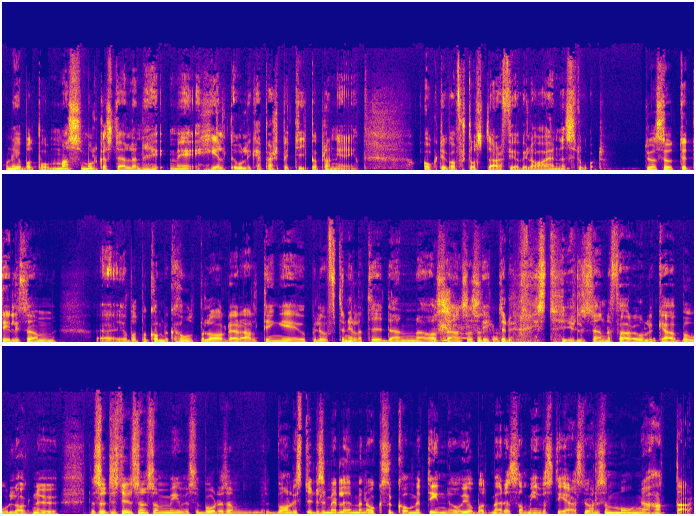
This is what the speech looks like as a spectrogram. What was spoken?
Hon har jobbat på massor med olika ställen med helt olika perspektiv på planering. Och det var förstås därför jag ville ha hennes råd. Du har suttit i liksom, eh, jobbat på kommunikationsbolag där allting är uppe i luften hela tiden och sen så sitter du i styrelsen för olika bolag nu. Du har suttit i styrelsen som, både som vanlig styrelsemedlem men också kommit in och jobbat med det som investerare. Så du har liksom många hattar.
